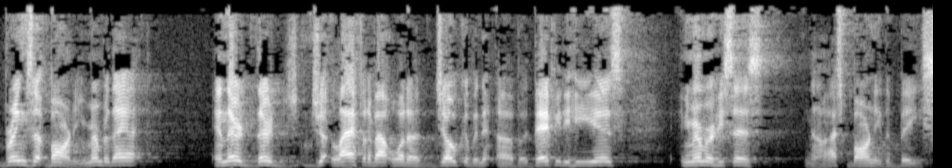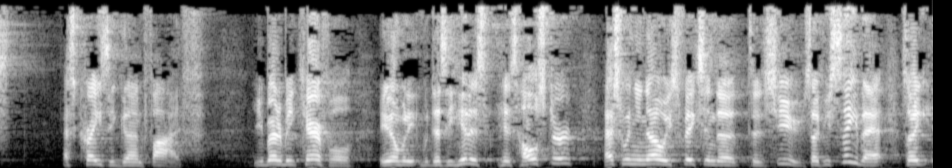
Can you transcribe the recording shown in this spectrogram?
brings up Barney. You remember that? And they're, they're j- laughing about what a joke of a, of a deputy he is. And you remember he says, no, that's Barney the Beast. That's crazy gun Fife. You better be careful. You know, he, does he hit his, his holster? That's when you know he's fixing to, to shoot. So if you see that, so he,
